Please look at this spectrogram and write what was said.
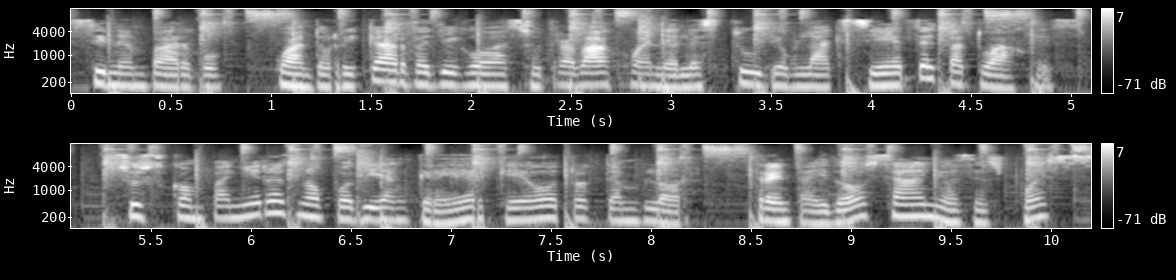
sin embargo, cuando Ricardo llegó a su trabajo en el estudio Black Sheep de tatuajes, sus compañeros no podían creer que otro temblor, 32 años después,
